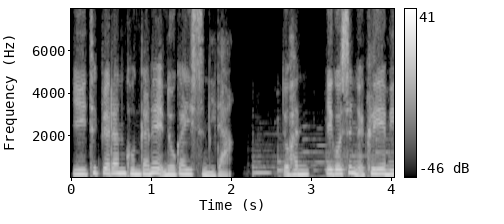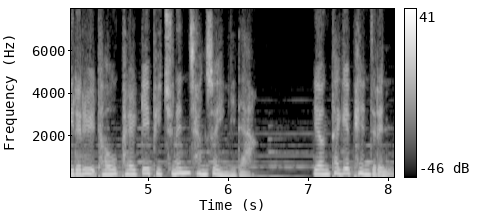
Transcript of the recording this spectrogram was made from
이 특별한 공간에 녹아 있습니다. 또한 이곳은 그의 미래를 더욱 밝게 비추는 장소입니다. 영탁의 팬들은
